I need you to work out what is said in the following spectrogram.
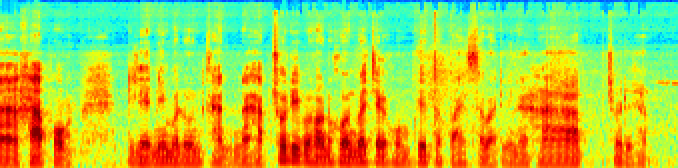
นะครับผมดีเจนี้มาลุ้นกันนะครับโชคดีเป็นของทุกคนไว้เจอกันผมคลิปต่อไปสวัสดีนะครับโชคดีครับ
